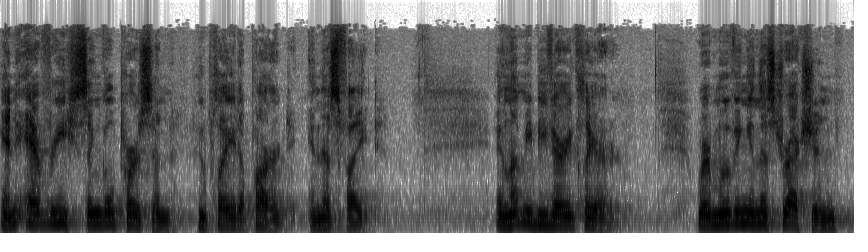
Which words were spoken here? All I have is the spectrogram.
and every single person who played a part in this fight. And let me be very clear we're moving in this direction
